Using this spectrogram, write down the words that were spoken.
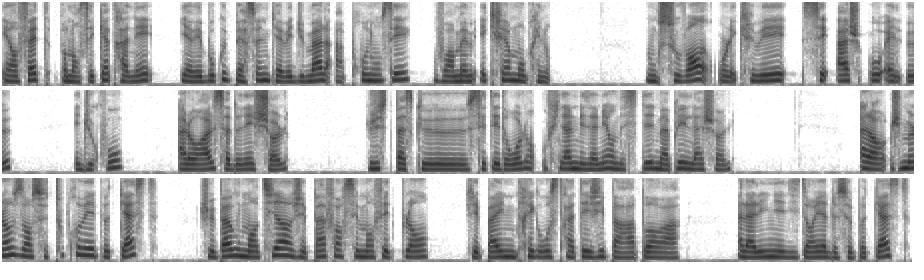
Et en fait, pendant ces 4 années, il y avait beaucoup de personnes qui avaient du mal à prononcer, voire même écrire mon prénom. Donc souvent, on l'écrivait C-H-O-L-E. Et du coup, à l'oral, ça donnait Chole. Juste parce que c'était drôle. Au final, mes amis ont décidé de m'appeler La Chole. Alors, je me lance dans ce tout premier podcast. Je vais pas vous mentir, j'ai pas forcément fait de plan. J'ai pas une très grosse stratégie par rapport à, la ligne éditoriale de ce podcast.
